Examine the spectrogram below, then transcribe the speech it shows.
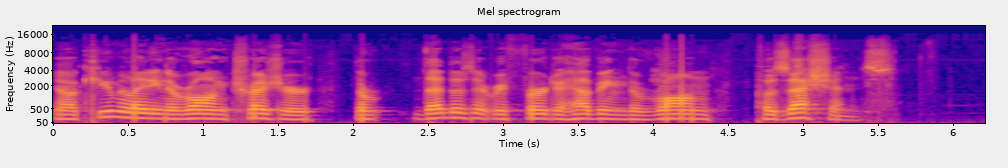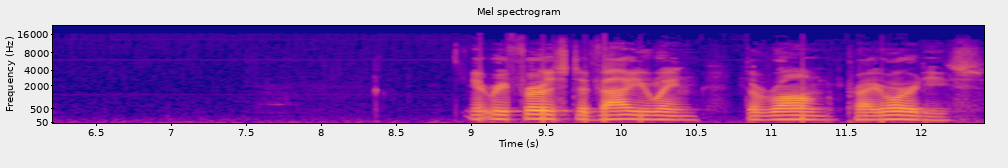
Now, accumulating the wrong treasure, the, that doesn't refer to having the wrong possessions. It refers to valuing the wrong priorities,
